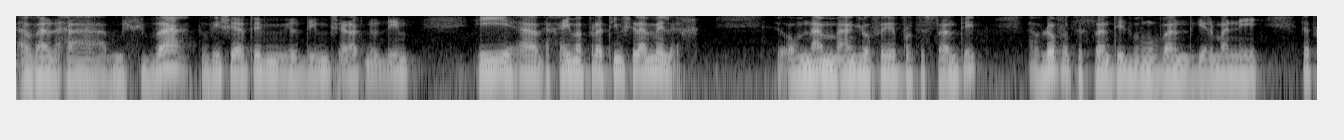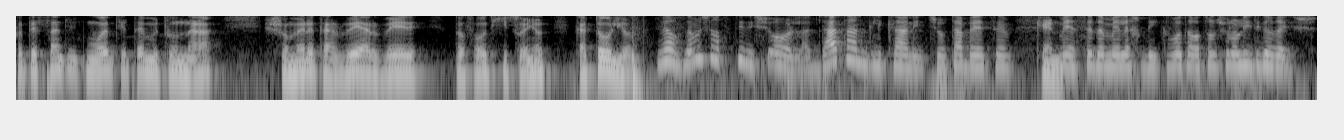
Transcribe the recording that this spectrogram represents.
אבל המסיבה, כפי שאתם יודעים, שאנחנו יודעים, היא החיים הפרטיים של המלך. אמנם אנגליה הופכת פרוטסטנטית, אבל לא פרוטסטנטית במובן גרמני, אלא פרוטסטנטית מאוד יותר מתונה, ששומרת הרבה הרבה תופעות חיצוניות קתוליות. זהו, זה מה שרציתי לשאול. הדת האנגליקנית, שאותה בעצם כן. מייסד המלך בעקבות הרצון שלו להתגרש,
